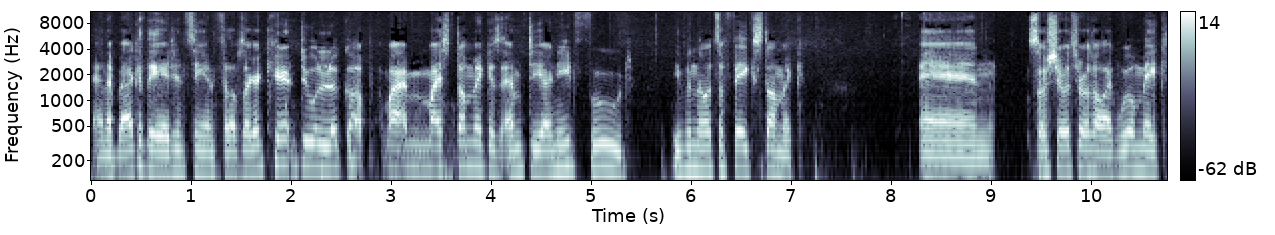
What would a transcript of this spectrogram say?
And they're back at the agency, and Philip's like, I can't do a lookup. My my stomach is empty. I need food, even though it's a fake stomach. And so Shotaro's all like, we'll make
